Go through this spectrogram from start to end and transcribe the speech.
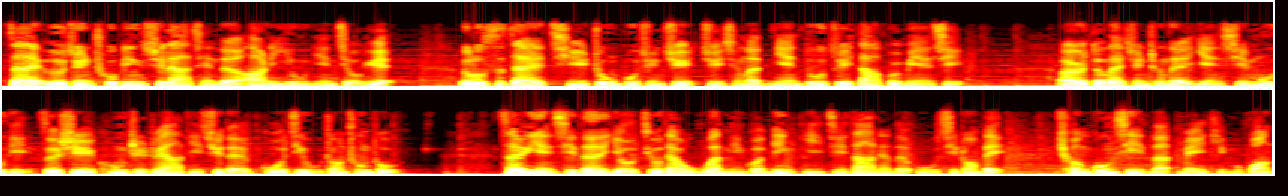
在俄军出兵叙利亚前的二零一五年九月，俄罗斯在其中部军区举行了年度最大规模演习，而对外宣称的演习目的则是控制中亚地区的国际武装冲突。参与演习的有九点五万名官兵以及大量的武器装备，成功吸引了媒体目光。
